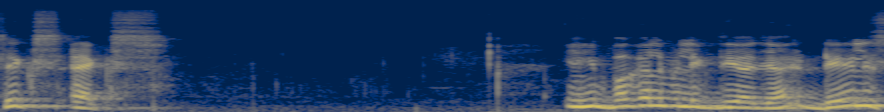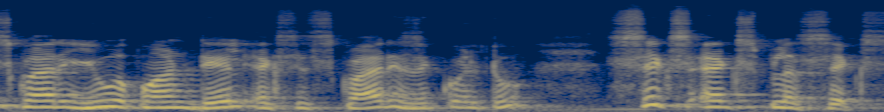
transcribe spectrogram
six x यहीं बगल में लिख दिया जाए del square u upon del x square is equal to six x plus six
